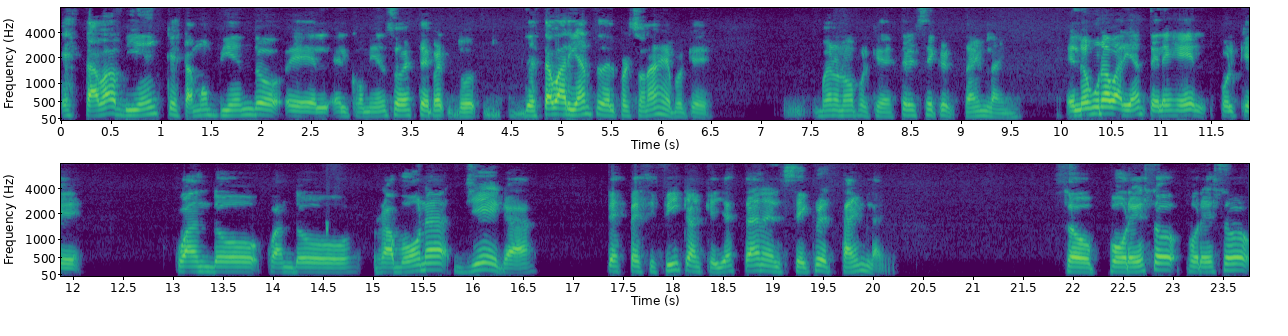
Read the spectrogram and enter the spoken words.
estaba bien que estamos viendo el, el comienzo de, este, de esta variante del personaje, porque, bueno, no, porque este es el Secret Timeline. Él no es una variante, él es él, porque cuando, cuando Rabona llega, te especifican que ella está en el Secret Timeline. So, por eso, por eso,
